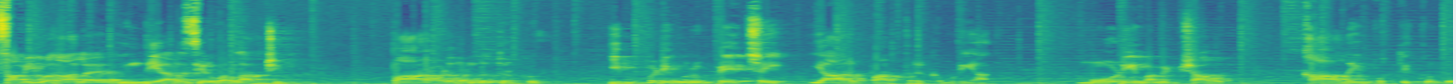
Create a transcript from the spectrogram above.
சமீபகால இந்திய அரசியல் வரலாற்றில் பாராளுமன்றத்திற்குள் இப்படி ஒரு பேச்சை யாரும் பார்த்திருக்க முடியாது மோடியும் அமித்ஷாவும் காதை பொத்தி கொண்டு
